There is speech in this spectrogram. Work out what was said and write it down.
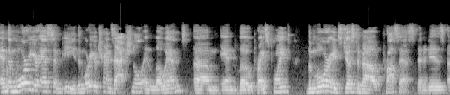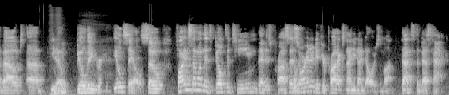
and the more your SMB, the more your transactional and low end um, and low price point, the more it's just about process than it is about uh, you know building great field sales. So find someone that's built a team that is process oriented. If your product's ninety nine dollars a month, that's the best hack.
